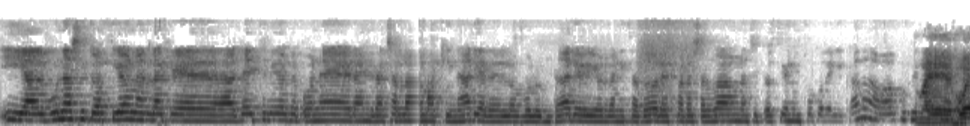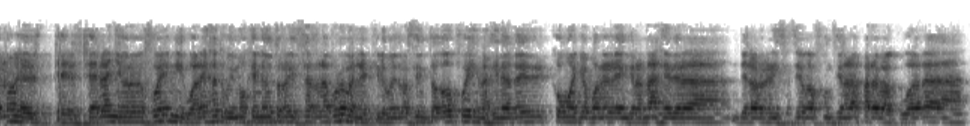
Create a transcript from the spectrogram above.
¿Y alguna situación en la que hayáis tenido que poner a engrasar la maquinaria de los voluntarios y organizadores para salvar una situación un poco delicada? ¿O ha ocurrido Pues bueno, el tercer año creo que fue, en Igualeja tuvimos que neutralizar la prueba en el kilómetro 102, pues imagínate cómo hay que poner el engranaje de la, de la organización a funcionar para evacuar a,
